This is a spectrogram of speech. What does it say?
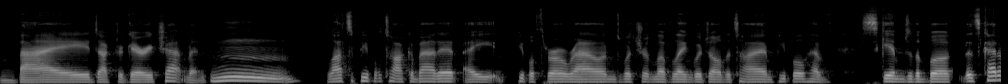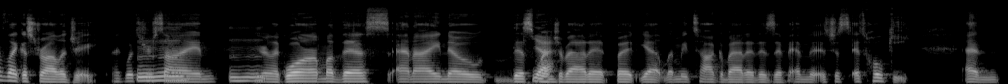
by Dr. Gary Chapman. Mm. Lots of people talk about it. I people throw around what's your love language all the time. People have skimmed the book. It's kind of like astrology. Like what's your Mhm. sign? Mhm. You're like, well, I'm a this, and I know this Yeah. much about it, but yeah, let me talk about it as if, and it's just it's hokey, and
